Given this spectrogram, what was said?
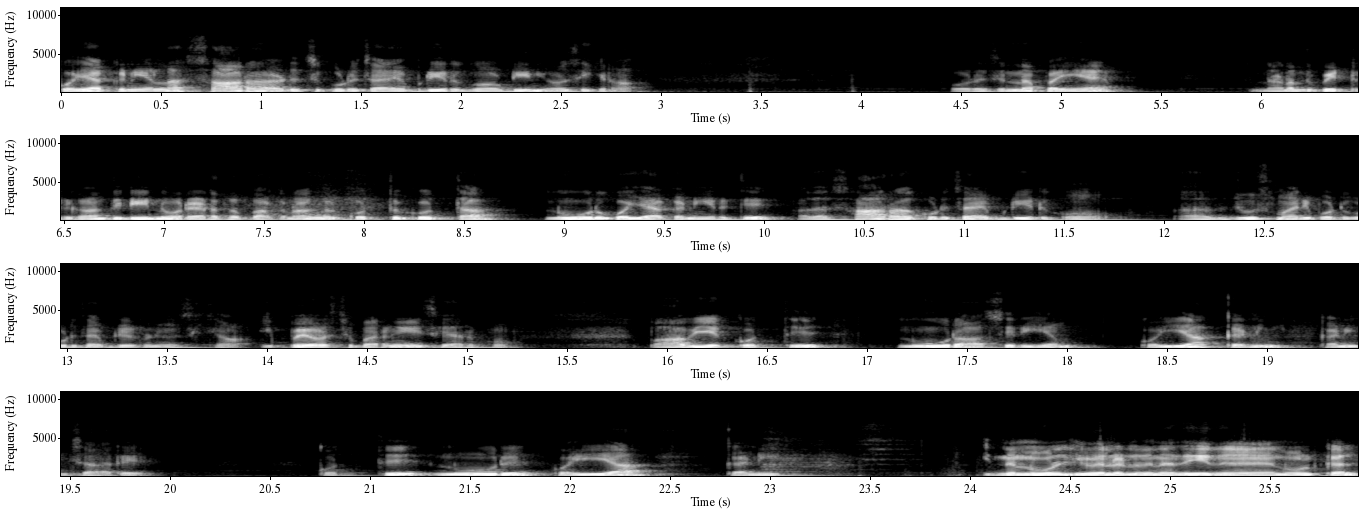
கொய்யாக்கனியெல்லாம் சாரா அடித்து குடித்தா எப்படி இருக்கும் அப்படின்னு யோசிக்கிறான். ஒரு சின்ன பையன் நடந்து போயிட்டுருக்கான் திடீர்னு ஒரு இடத்த பார்க்குறான். அங்கே கொத்து கொத்தா நூறு கொய்யாக்கனி இருக்குது அதை சாரா குடித்தா எப்படி இருக்கும்? அதாவது ஜூஸ் மாதிரி போட்டு குடித்தா எப்படி இருக்கும்னு யோசிக்கிறான். இப்போ யோசிச்சு பாருங்கள் ஈஸியாக இருக்கும். பாவிய கொத்து நூறு ஆசிரியம் கொய்யாக்கனி கனிச்சாறு. கொத்து நூறு கொய்யா கனி இந்த நூல் இவர் எழுதினது இது நூல்கள்.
